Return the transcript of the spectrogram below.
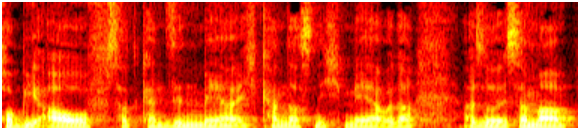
Hobby auf, es hat keinen Sinn mehr, ich kann das nicht mehr oder also ich sag mal,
